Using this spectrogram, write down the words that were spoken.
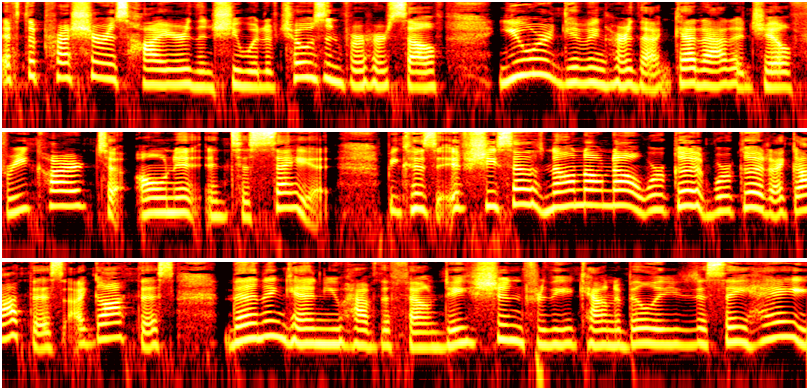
if the pressure is higher than she would have chosen for herself, you are giving her that get out of jail free card to own it and to say it. Because if she says, no, no, no, we're good, we're good, I got this, I got this, then again, you have the foundation for the accountability to say, hey,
